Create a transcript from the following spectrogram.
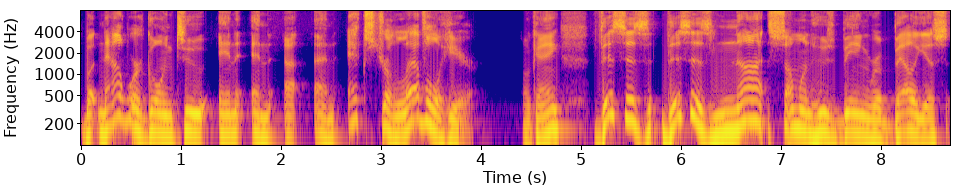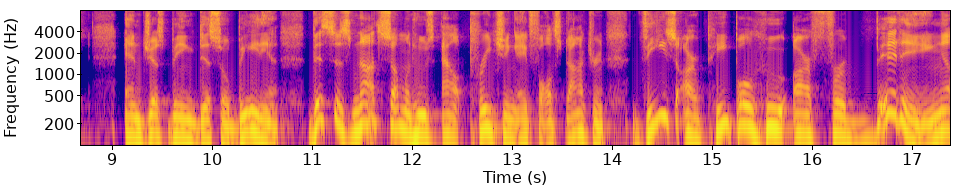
But now we're going to an an uh, an extra level here okay? This is this is not someone who's being rebellious and just being disobedient. This is not someone who's out preaching a false doctrine. These are people who are forbidding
